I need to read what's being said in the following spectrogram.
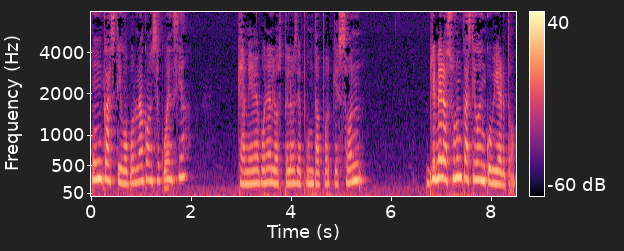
un castigo por una consecuencia que a mí me ponen los pelos de punta porque son primero son un castigo encubierto.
